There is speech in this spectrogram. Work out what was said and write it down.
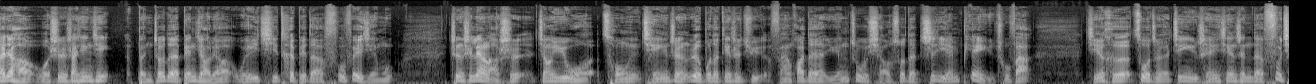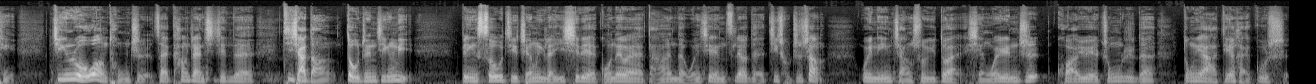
大家好我是沙青青。本周的边角聊为一期特别的付费节目，郑世亮老师将与我从前一阵热播的电视剧《繁花》的原著小说的只言片语出发，结合作者金宇澄先生的父亲金若望同志在抗战期间的地下党斗争经历，并搜集整理了一系列国内外档案的文献资料的基础之上，为您讲述一段鲜为人知、跨越中日的东亚谍海故事。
